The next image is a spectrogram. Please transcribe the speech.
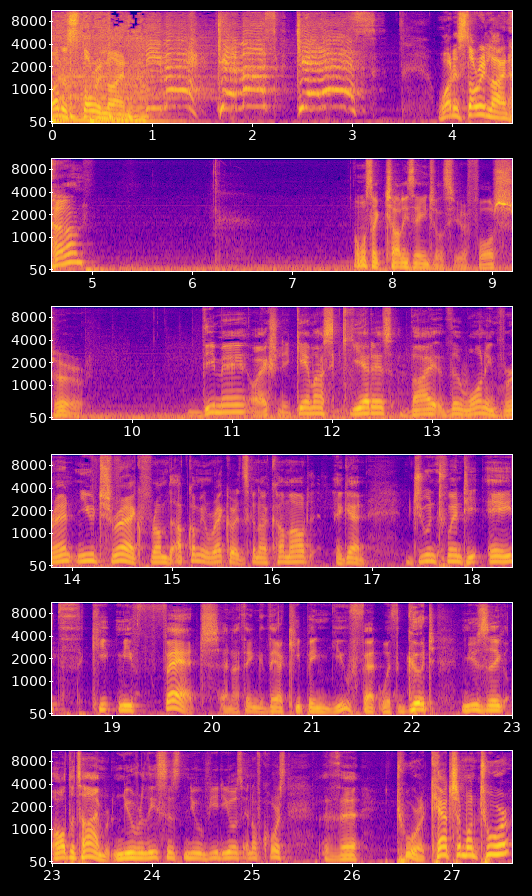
What a storyline. What a storyline, huh? Almost like Charlie's Angels here, for sure. Dime, or actually, ¿Qué más quieres by The Warning. Brand new track from the upcoming record. It's gonna come out again June 28th, Keep Me Fed. And I think they're keeping you fat with good music all the time. New releases, new videos, and of course, the tour. Catch them on tour.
